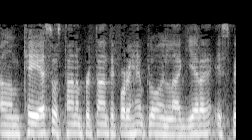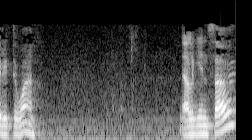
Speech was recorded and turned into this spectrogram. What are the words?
um, que eso es tan importante, por ejemplo, en la guerra espiritual? ¿Alguien sabe?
